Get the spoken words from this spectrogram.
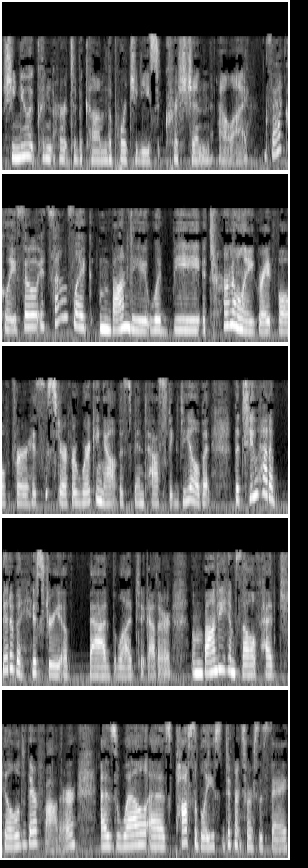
She knew it couldn't hurt to become the Portuguese Christian ally. Exactly. So it sounds like Mbandi would be eternally grateful for his sister for working out this fantastic deal, but the two had a bit of a history of bad blood together. Mbandi himself had killed their father, as well as possibly, different sources say,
